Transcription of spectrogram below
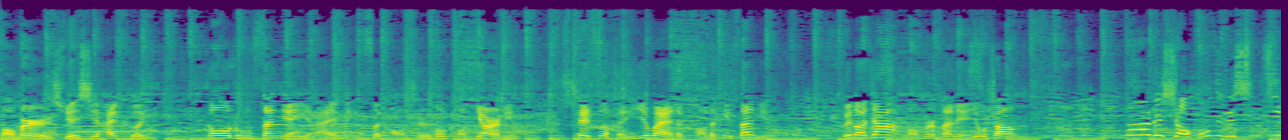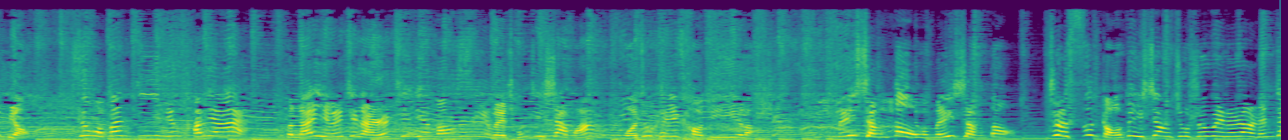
老妹儿学习还可以，高中三年以来每次考试都考第二名，这次很意外的考了第三名。回到家，老妹儿满脸忧伤。那这小红那个心机婊，跟我班第一名谈恋爱。本来以为这俩人天天忙着逆位，成绩下滑，我就可以考第一了。没想到，我没想到，这厮搞对象就是为了让人家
